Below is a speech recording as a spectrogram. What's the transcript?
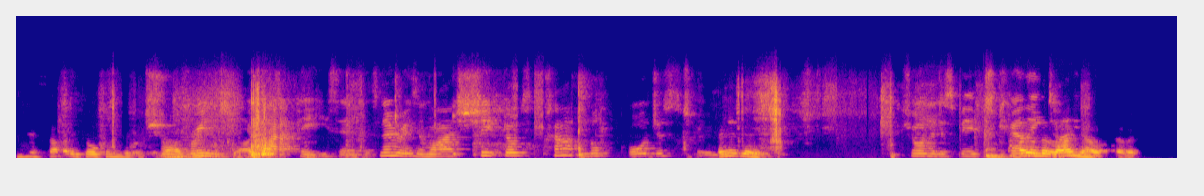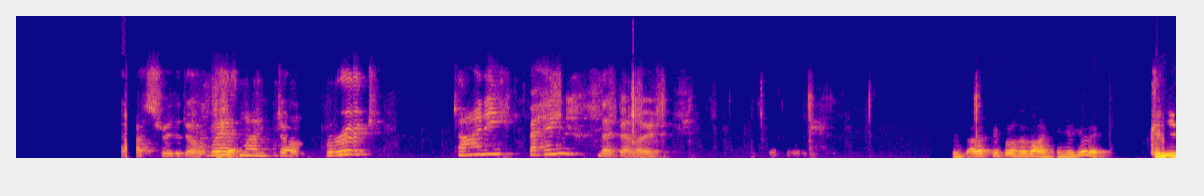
There's somebody talking about Sean the grinned. You're right, Pete, he said. There's no reason why sheepdogs can't look gorgeous too. Can you hear it? Sean had just finished Somebody on curling the line tiny now, David. dogs through the door. Where's Okay. my dog? Brute? Tiny? Bang? They bellowed. There's other people on the line. Can you hear it? Can you?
